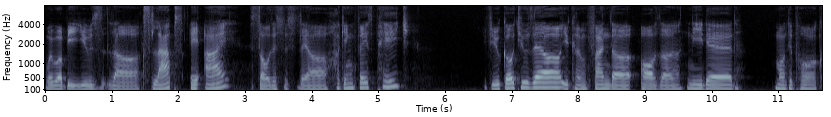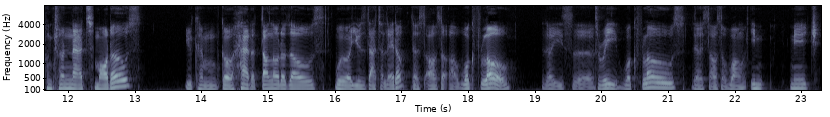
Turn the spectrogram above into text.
we will be use the XLabs AI. So this is their Hugging Face page. If you go to there, you can find uh, all the needed multiple ControlNet models. You can go ahead and download those. We will use that later. There's also a workflow there is uh, three workflows. There is also one Im image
